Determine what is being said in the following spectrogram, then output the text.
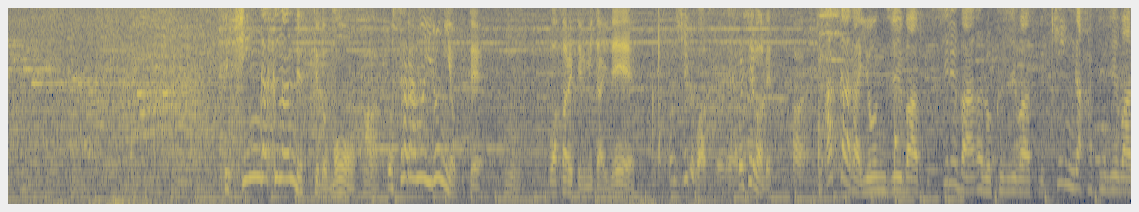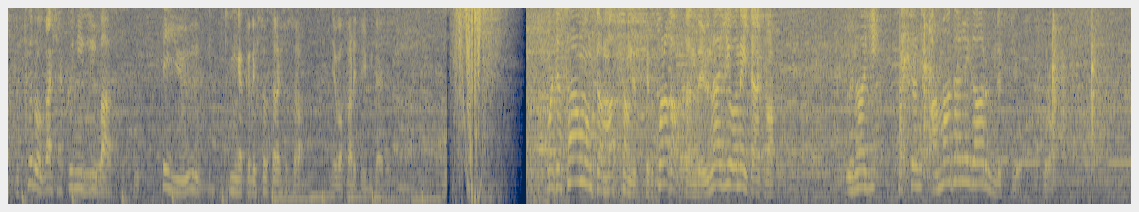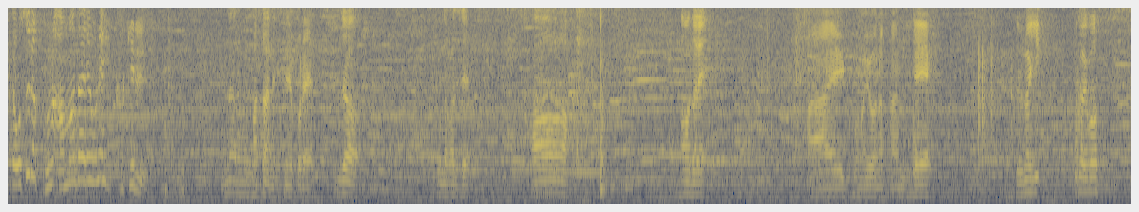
で金額なんですけども、はお皿の色によって分かれてるみたいでこれシルバーですよね。これシルバーです。は赤が40バーツシルバーが60バーツ金が80バーツ黒が120バーツっていう金額で一皿一皿で分かれてるみたいです。まあじゃあサーモンちゃん待ってたんですけど来なかったんでうなぎをねいただきます。うなぎこちらに甘だれがあるんですよほらでおそらくこの甘だれをねかけるパターンですねこれ。じゃあこんな感じで。ああ甘だれ。はいこのような感じで。じゃあうなぎいただきます。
